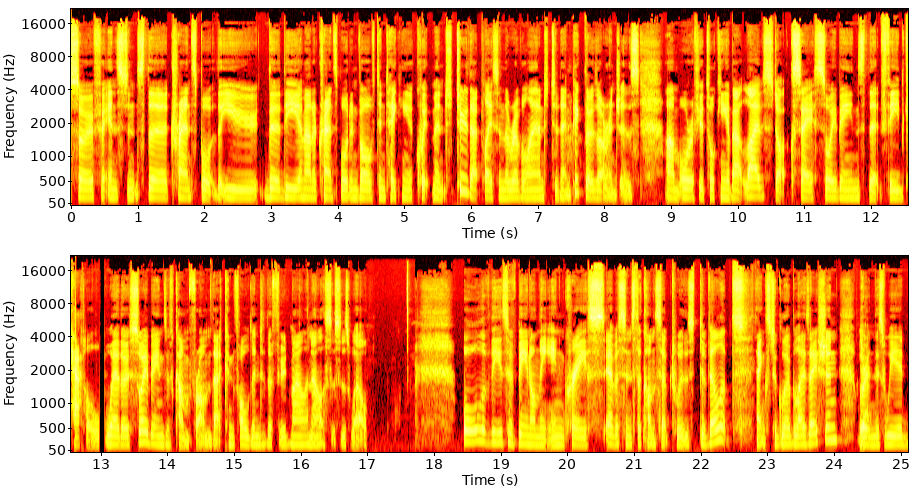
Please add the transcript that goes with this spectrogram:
So, for instance, the transport that you, the, the amount of transport involved in taking equipment to that place in the Riverland to then pick those oranges. Um, or if you're talking about livestock, say soybeans that feed cattle, where those soybeans have come from, that can fold into the food mile analysis as well all of these have been on the increase ever since the concept was developed, thanks to globalization. We're yeah. in this weird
